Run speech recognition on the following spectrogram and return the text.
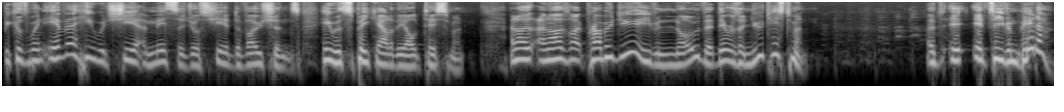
because whenever he would share a message or share devotions, he would speak out of the Old Testament. And I, and I was like, Prabhu, do you even know that there is a New Testament? It's even better.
